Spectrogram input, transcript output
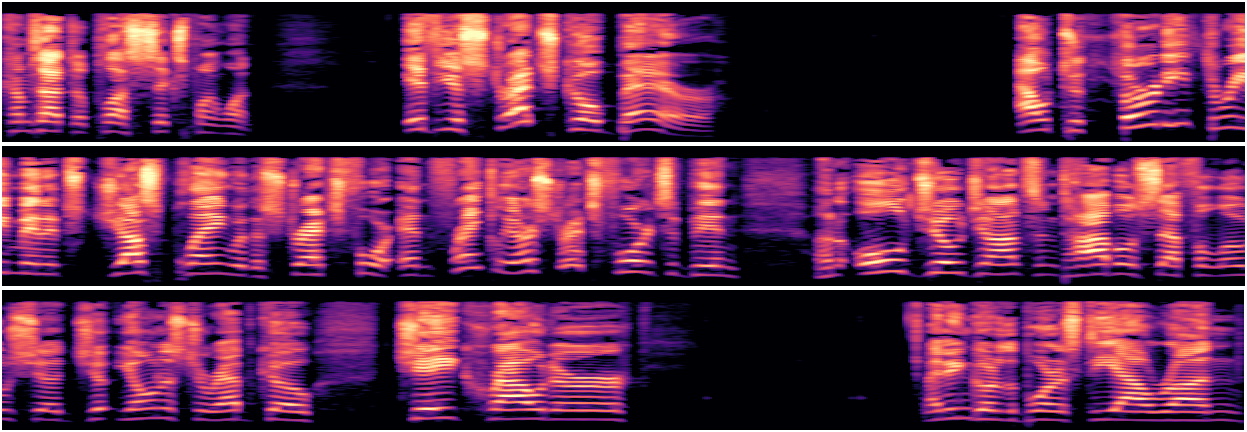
Comes out to plus 6.1. If you stretch Gobert out to 33 minutes just playing with a stretch four, and frankly, our stretch fours have been an old Joe Johnson, Thabo Sefolosha, Jonas Jerebko, Jae Crowder, I didn't go to the Boris Diaw run.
